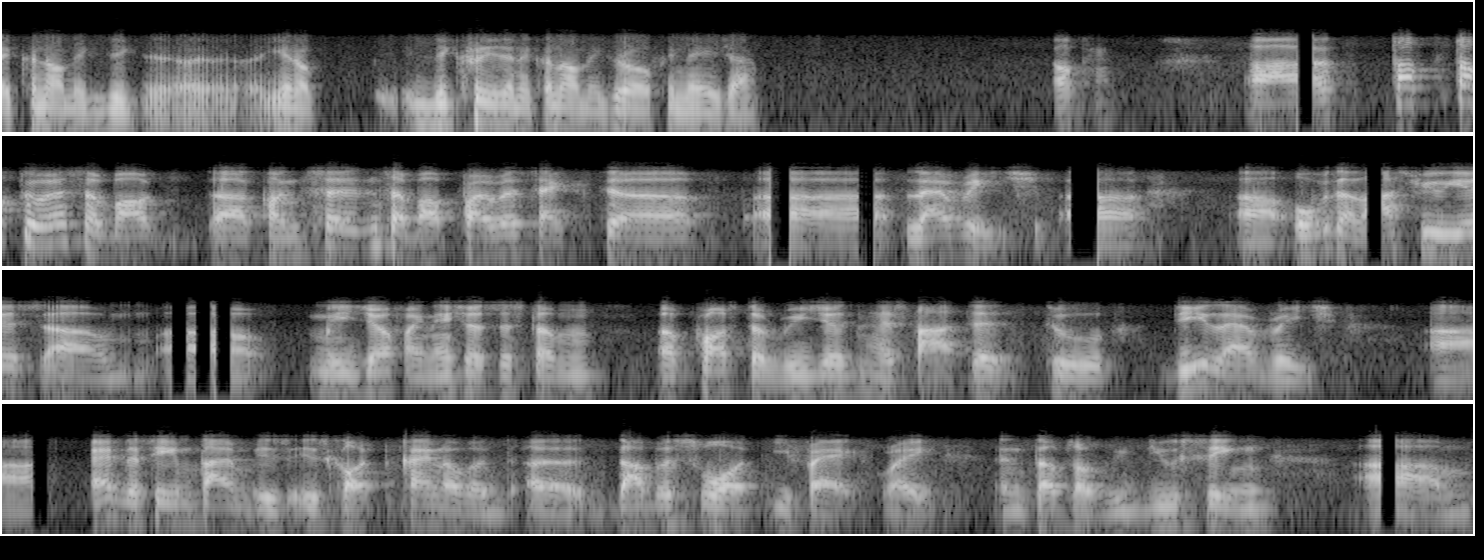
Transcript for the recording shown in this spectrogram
economic, de- uh, you know, decrease in economic growth in Asia. Okay. Uh, talk to us about uh, concerns about private sector uh, leverage. Uh, over the last few years, um, major financial system across the region has started to deleverage. At the same time, it's got kind of a, double sword effect, right? In terms of reducing um,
